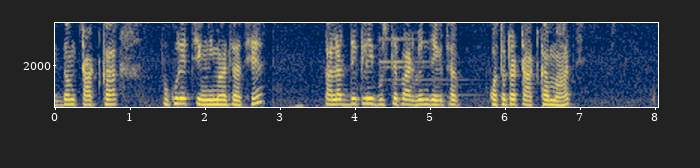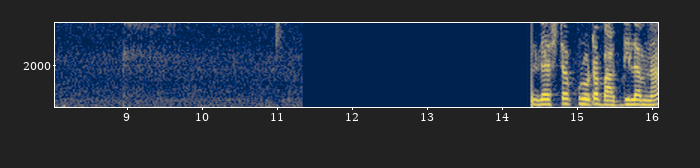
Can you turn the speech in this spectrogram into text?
একদম টাটকা পুকুরের চিংড়ি মাছ আছে। কালার দেখলেই বুঝতে পারবেন যে এটা কতটা টাটকা মাছ। ল্যাসটা পুরোটা বাদ দিলাম না,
